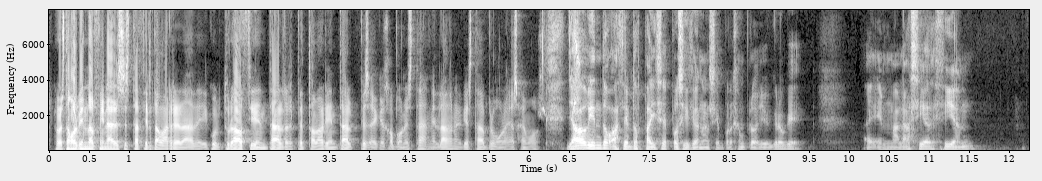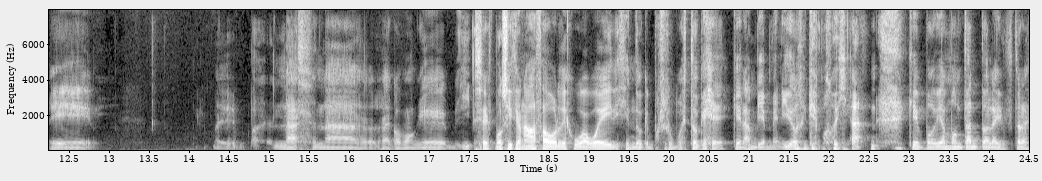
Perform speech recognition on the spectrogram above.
Lo que estamos viendo al final es esta cierta barrera de cultura occidental respecto a la oriental, pese a que Japón está en el lado en el que está, pero bueno, ya sabemos. Ya va viendo a ciertos países posicionarse. Por ejemplo, yo creo que en Malasia decían eh, eh, las, las- o sea, como que se posicionaba a favor de Huawei diciendo que por supuesto que, que eran bienvenidos y que podían, que podían montar toda la infra-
